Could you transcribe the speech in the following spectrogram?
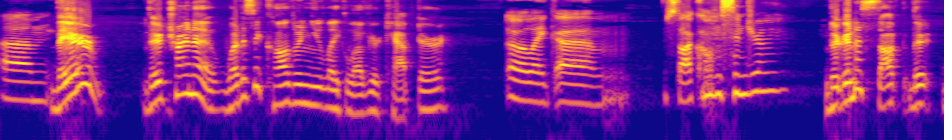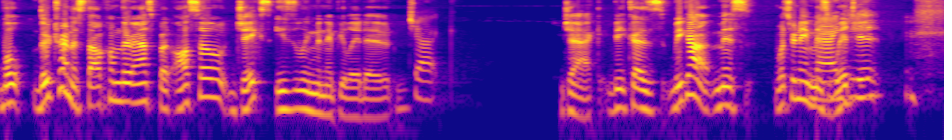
Um, they're they're trying to what is it called when you like love your captor? Oh, like um Stockholm syndrome. They're gonna stock. they're well, they're trying to Stockholm their ass, but also Jake's easily manipulated. Jack. Jack, because we got Miss what's her name? Miss Widget?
